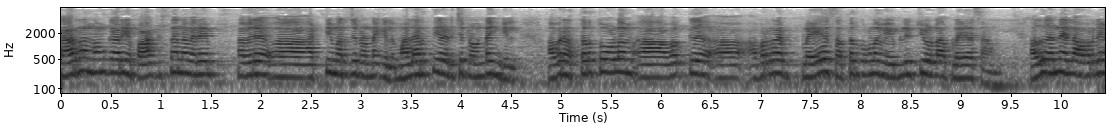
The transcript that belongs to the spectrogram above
കാരണം നമുക്കറിയാം പാകിസ്ഥാനെ വരെ അവർ അട്ടിമറിച്ചിട്ടുണ്ടെങ്കിൽ മലർത്തി അടിച്ചിട്ടുണ്ടെങ്കിൽ അവർ അത്രത്തോളം അവർക്ക് അവരുടെ പ്ലെയേഴ്സ് അത്രത്തോളം എബിലിറ്റി ഉള്ള പ്ലെയേഴ്സാണ് അത് തന്നെയല്ല അവരുടെ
